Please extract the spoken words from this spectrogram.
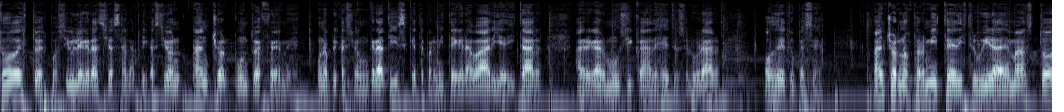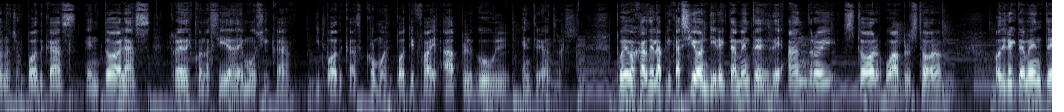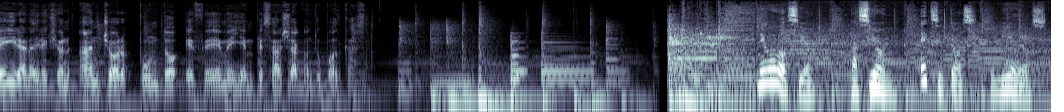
Todo esto es posible gracias a la aplicación Anchor.fm, una aplicación gratis que te permite grabar y editar, agregar música desde tu celular o desde tu PC. Anchor nos permite distribuir además todos nuestros podcasts en todas las redes conocidas de música y podcast como Spotify, Apple, Google, entre otros. Puedes bajarte la aplicación directamente desde Android Store o Apple Store o directamente ir a la dirección anchor.fm y empezar ya con tu podcast. Negocio, pasión, éxitos y miedos.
